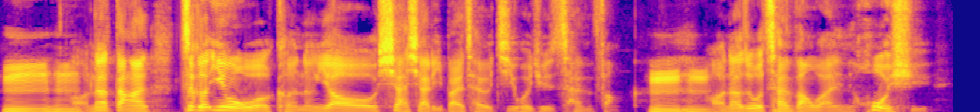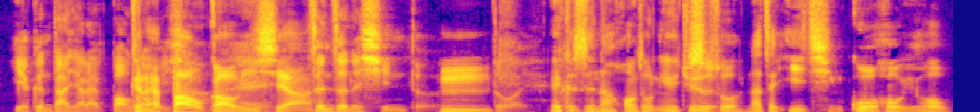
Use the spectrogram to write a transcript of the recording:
嗯嗯，好，那当然这个因为我可能要下下礼拜才有机会去参访，嗯嗯，好，那如果参访完，或许也跟大家来报告一下，跟来报告一下。真正的心得，嗯，对，哎，可是那黄总，你会觉得说，那在疫情过后以后，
